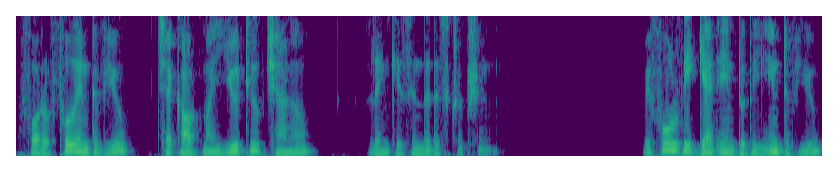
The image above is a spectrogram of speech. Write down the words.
For a full interview, check out my YouTube channel. Link is in the description. Before we get into the interview,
